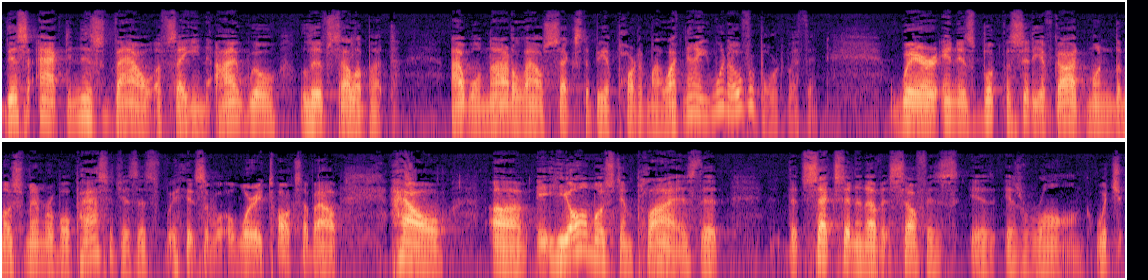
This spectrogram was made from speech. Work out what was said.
this act, in this vow of saying, I will live celibate, I will not allow sex to be a part of my life. Now, he went overboard with it. Where in his book, The City of God, one of the most memorable passages is, is where he talks about how uh, he almost implies that that sex in and of itself is, is, is wrong, which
